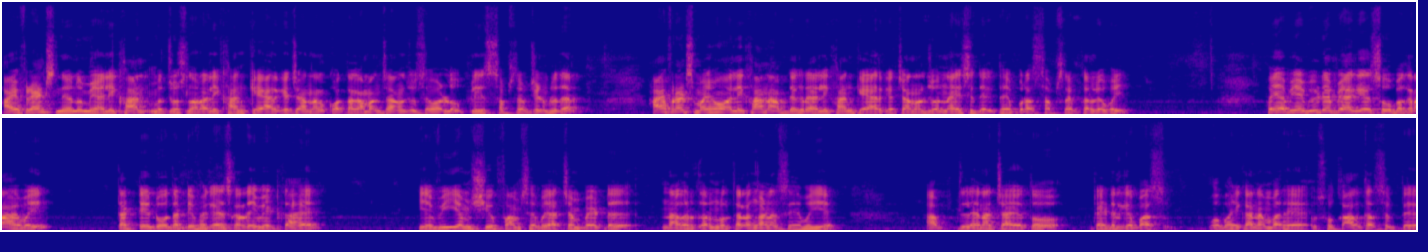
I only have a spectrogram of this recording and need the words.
हाई फ्रेंड्स नैन मे अली खा మీరు अली खा के आर्गे ानल కొత్తగా మన ఛానల్ చూసేవాళ్ళు प्लीज़ సబ్స్క్రైబ్ చేయండి బ్రదర్ फ्रेंड्स मैं हूँ अली खान आप देख रहे हैं अली खान के आर के चैनल जो नए से देखते हैं पूरा सब्सक्राइब कर लो भाई भाई अब ये वीडियो पे आगे सो बकरा है भाई थर्टी टू थर्टी फाइव गैस का लाइव वेट का है ये वी एम शिव फार्म से भाई अच्छमपेट नागर कर्नूल तेलंगाना से है भाई ये आप लेना चाहे तो टाइटल के पास वो भाई का नंबर है उसको कॉल कर सकते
